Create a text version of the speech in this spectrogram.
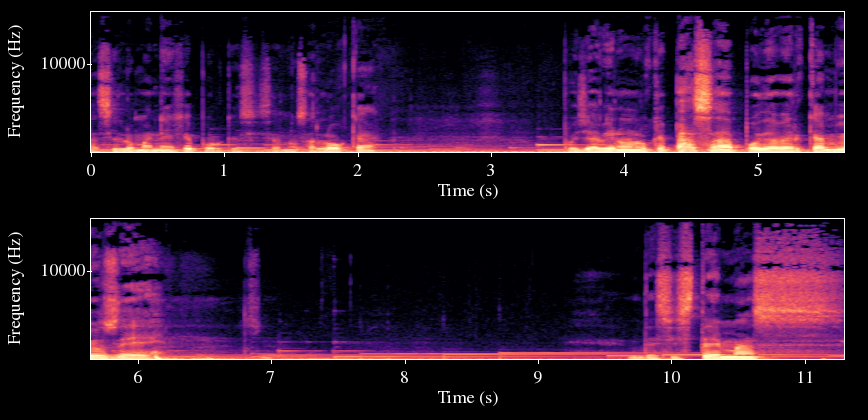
así lo maneje porque si se nos aloca, pues ya vieron lo que pasa, puede haber cambios de de sistemas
